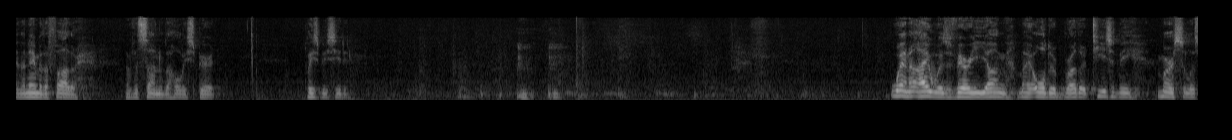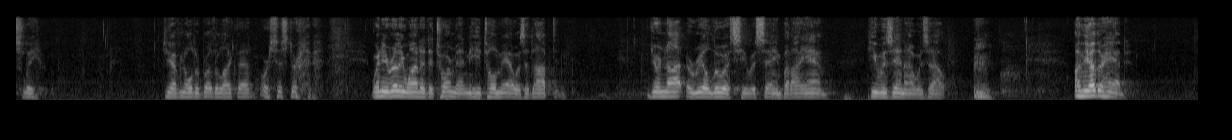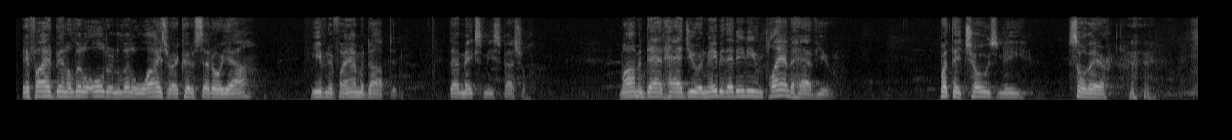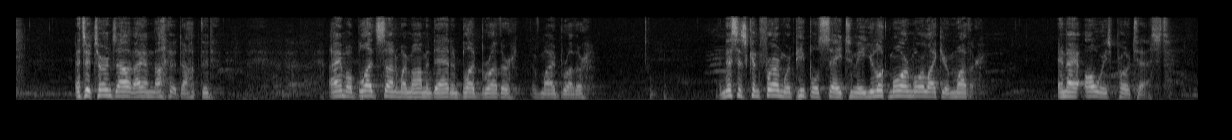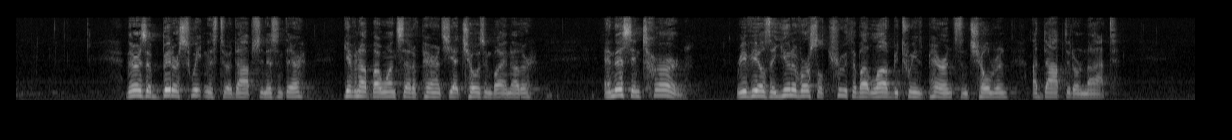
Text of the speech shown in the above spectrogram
In the name of the Father, of the Son, of the Holy Spirit. Please be seated. When I was very young, my older brother teased me mercilessly. Do you have an older brother like that or sister? when he really wanted to torment me, he told me I was adopted. You're not a real Lewis, he was saying, but I am. He was in, I was out. On the other hand, if I had been a little older and a little wiser, I could have said, Oh, yeah, even if I am adopted, that makes me special. Mom and dad had you, and maybe they didn't even plan to have you but they chose me. So there. As it turns out, I am not adopted. I am a blood son of my mom and dad and blood brother of my brother. And this is confirmed when people say to me, You look more and more like your mother. And I always protest. There is a bitter sweetness to adoption, isn't there? Given up by one set of parents, yet chosen by another. And this, in turn, reveals a universal truth about love between parents and children, adopted or not.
